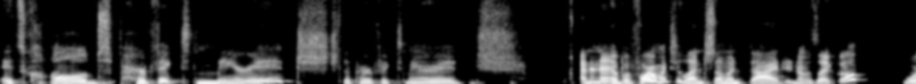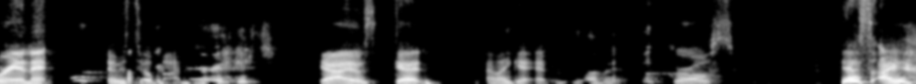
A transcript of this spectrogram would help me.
it's called Perfect Marriage. The Perfect Marriage. I don't know. Before I went to lunch, someone died, and I was like, oh, we're in it. Oh, it was so fun. Marriage. Yeah, it was good. I like it. Love it. Book girls. Yes, I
